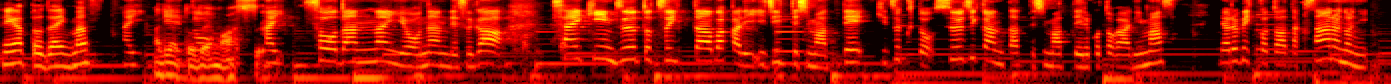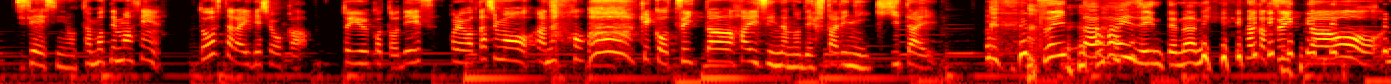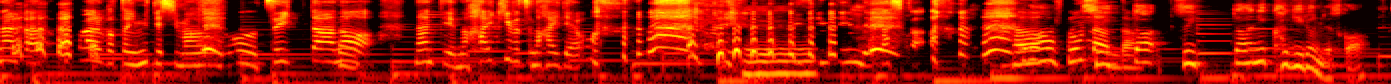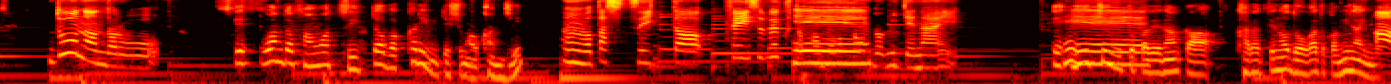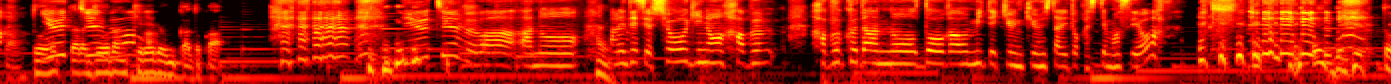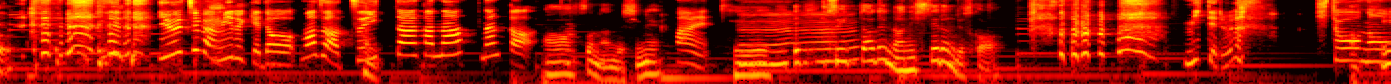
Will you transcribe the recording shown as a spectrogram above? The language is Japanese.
ありがとうございます。はい。ありがとうございす。ます、はい、相談内容なんですが最近ずっとツイッターばかりいじってしまって気づくと数時間経ってしまっていることがあります。やるべきことはたくさんあるのに自制心を保てません。どうしたらいいでしょうか？ということです。これ私もあの 結構ツイッター廃人なので2人に聞きたい ツイッター廃人って何？なんかツイッターをなんかあることに見てしまうのをツイッターの、なんていうの廃棄物の廃だよ って言うんだよ確か。ああ、そうツイなんだ。ッターツイッターに限るんですか？どうなんだろえワンダさんはツイッターばっかり見てしまう感じ？う。うん、私ツイッター、フェイスブックとかもほとんど見てない。え、へー。YouTube とかでなんか空手の動画とか見ないんですか？あどうやったら上段切れるんかとか。YouTube はあのはい。あれですよ、将棋の羽生羽生九段の動画を見てキュンキュンしたりとかしてますよ。YouTube は見るけど、まずはツイッターかな、なんか、ああそうなんですね。はい、えん。えツイッターで何してるんですか？こ見てる？人の、へ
